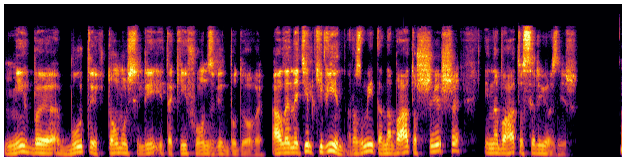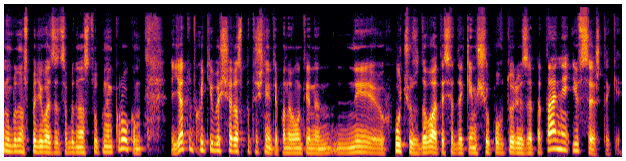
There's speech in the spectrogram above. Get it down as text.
Міг би бути в тому числі і такий фонд з відбудови, але не тільки він розумієте, набагато ширше і набагато серйозніше. Ну, будемо сподіватися, це буде наступним кроком. Я тут хотів би ще раз поточнити, пане Валентине, не хочу здаватися таким, що повторюю запитання, і все ж таки,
